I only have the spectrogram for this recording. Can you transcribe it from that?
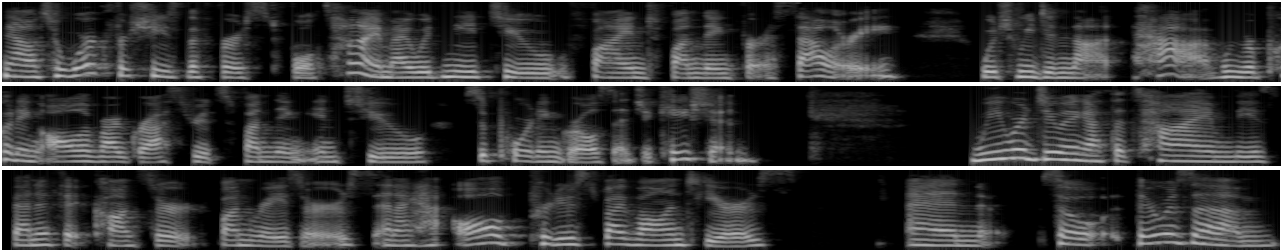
Now, to work for She's the First full time, I would need to find funding for a salary, which we did not have. We were putting all of our grassroots funding into supporting girls' education. We were doing at the time these benefit concert fundraisers, and I had all produced by volunteers. And so there was um,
